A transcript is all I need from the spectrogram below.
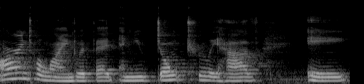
aren't aligned with it and you don't truly have a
